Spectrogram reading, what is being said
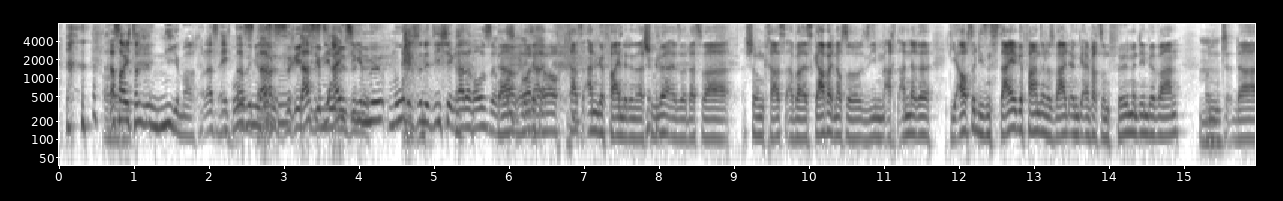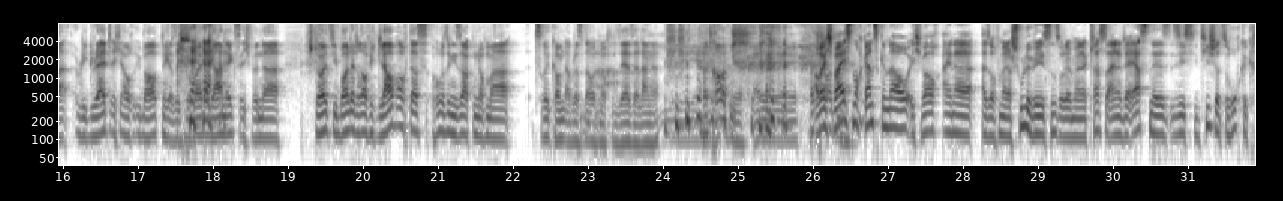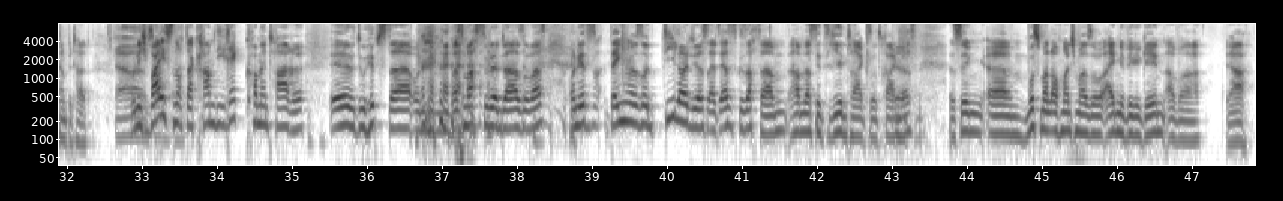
Das habe ich tatsächlich nie gemacht. Das ist echt, das, das, ist, das ist die einzige Modesünde, die ich hier gerade raushöre. muss Da wurde ich aber auch krass angefeindet in der Schule, also das war schon krass. Aber es gab halt noch so sieben, acht andere, die auch so diesen Style gefahren sind. Es war halt irgendwie einfach so ein Film, in dem wir waren. Und da regret ich auch überhaupt nicht. Also ich bereue da gar nichts. Ich bin da stolz wie Bolle drauf. Ich glaube auch, dass Hose in die Socken nochmal zurückkommt, aber das dauert noch sehr, sehr lange. Vertraut mir. Aber ich weiß noch ganz genau, ich war auch einer, also auf meiner Schule wenigstens oder in meiner Klasse, einer der ersten, der sich die T-Shirts so hochgekrempelt hat. Ja, und ich weiß noch, da kamen direkt Kommentare, äh, du Hipster und was machst du denn da, sowas. Und jetzt denke ich mir so, die Leute, die das als erstes gesagt haben, haben das jetzt jeden Tag so tragen das. Deswegen ähm, muss man auch manchmal so eigene Wege gehen, aber ja.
